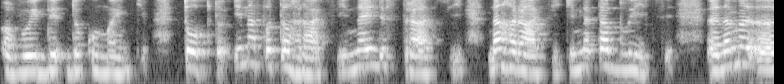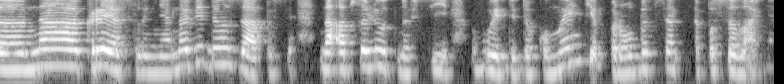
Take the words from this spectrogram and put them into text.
види документів, тобто і на фотографії, на ілюстрації, на графіки, на таблиці, е, на, е, на креслення, на відеозаписи, на абсолютно всі види документів робиться посилання.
